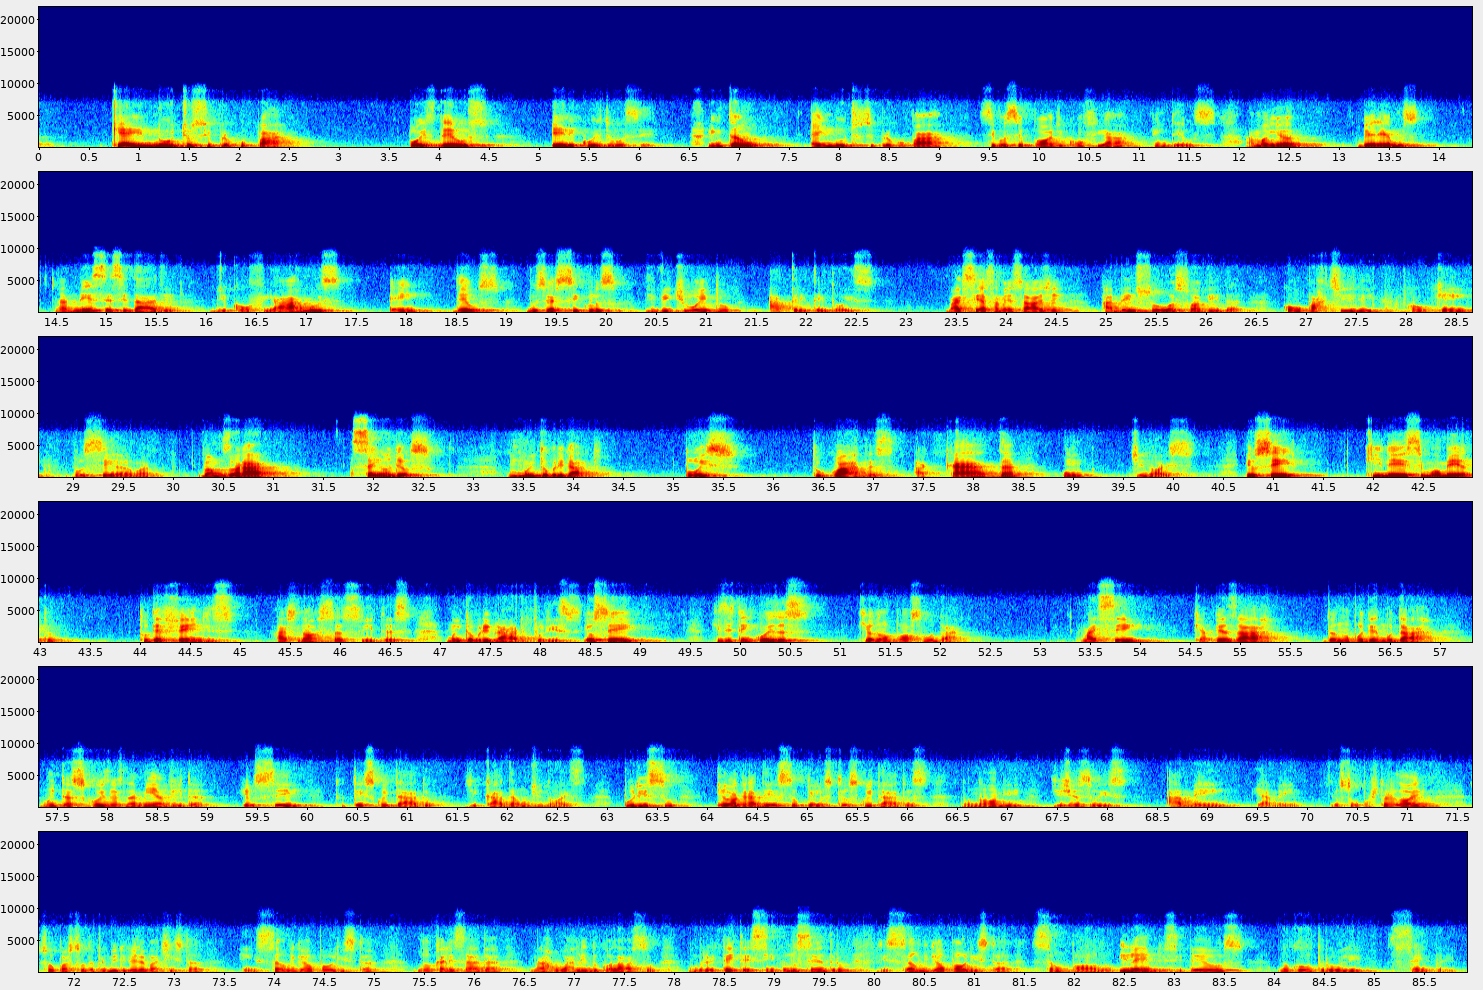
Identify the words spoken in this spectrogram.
que é inútil se preocupar, pois Deus, Ele cuida de você. Então, é inútil se preocupar se você pode confiar em Deus. Amanhã veremos a necessidade de confiarmos em Deus, nos versículos de 28 a 32. Mas se essa mensagem abençoa a sua vida, compartilhe com quem você ama. Vamos orar? Senhor Deus, muito obrigado, pois tu guardas a cada um de nós. Eu sei que nesse momento tu defendes as nossas vidas. Muito obrigado por isso. Eu sei que existem coisas que eu não posso mudar, mas sei que apesar de eu não poder mudar muitas coisas na minha vida, eu sei tu tens cuidado de cada um de nós. Por isso, eu agradeço pelos teus cuidados, no nome de Jesus. Amém e amém. Eu sou o pastor Eloy, sou pastor da Primeira Igreja Batista em São Miguel Paulista, localizada na rua Arlindo Colasso, número 85, no centro de São Miguel Paulista, São Paulo. E lembre-se, Deus no controle sempre.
